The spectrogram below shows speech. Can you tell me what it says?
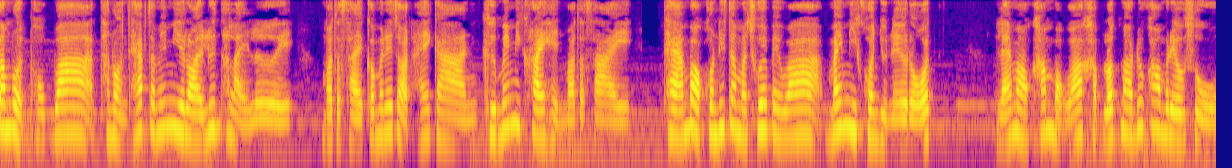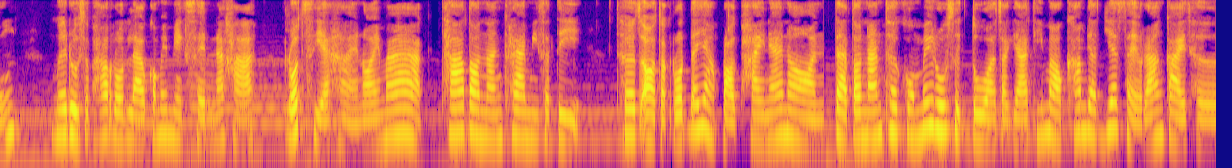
ตำรวจพบว่าถนนแทบจะไม่มีรอยลื่นถลายเลย มอเตอร์ไซค์ก็ไม่ได้จอดให้การ คือไม่มีใครเห็นมอเตอร์ไซค์แถมบอกคนที่จะมาช่วยไปว่าไม่มีคนอยู่ในรถ และเมาคัมบอกว่าขับรถมาด้วยความเร็วสูง เมื่อดูสภาพรถแล้วก็ไม่เมกเซนนะคะ รถเสียหายน้อยมาก ถ้าตอนนั้นแคลร์มีสติเธอจะออกจากรถได้อย่างปลอดภัยแน่นอน แต่ตอนนั้นเธอคงไม่รู้สึกตัวจากยาที่เมาคัมยัดเยียดใส่ร่างกายเธอ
